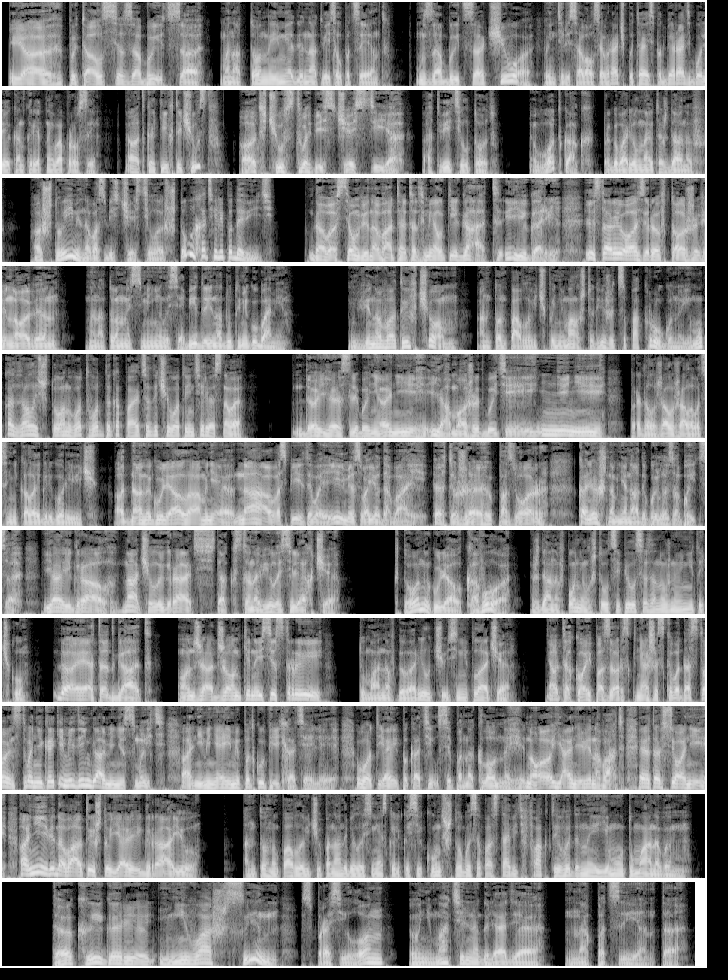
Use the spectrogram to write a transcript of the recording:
«Я пытался забыться», — монотонно и медленно ответил пациент. «Забыться от чего?» — поинтересовался врач, пытаясь подбирать более конкретные вопросы. «От каких-то чувств?» «От чувства бесчестия», — ответил тот. «Вот как?» — проговорил на это Жданов. «А что именно вас бесчестило? Что вы хотели подавить?» «Да во всем виноват этот мелкий гад, Игорь. И старый Озеров тоже виновен». Монотонность сменилась обидой и надутыми губами. «Виноваты в чем?» Антон Павлович понимал, что движется по кругу, но ему казалось, что он вот-вот докопается до чего-то интересного. «Да если бы не они, я, может быть, и не-не», продолжал жаловаться Николай Григорьевич. Одна нагуляла, а мне «На, воспитывай, имя свое давай». Это же позор. Конечно, мне надо было забыться. Я играл, начал играть, так становилось легче». «Кто нагулял? Кого?» Жданов понял, что уцепился за нужную ниточку. «Да этот гад! Он же от Джонкиной сестры!» Туманов говорил, чуть не плача. «А такой позор с княжеского достоинства никакими деньгами не смыть. Они меня ими подкупить хотели. Вот я и покатился по наклонной. Но я не виноват. Это все они. Они виноваты, что я играю». Антону Павловичу понадобилось несколько секунд, чтобы сопоставить факты, выданные ему Тумановым. «Так Игорь не ваш сын?» — спросил он, внимательно глядя на пациента.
